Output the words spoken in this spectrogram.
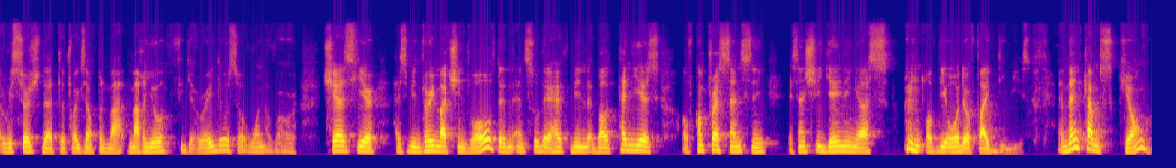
research that, uh, for example, Ma Mario Figueiredo, so one of our chairs here, has been very much involved. And, and so there have been about 10 years of compressed sensing, essentially gaining us of the order of 5 dBs. And then comes Kyong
